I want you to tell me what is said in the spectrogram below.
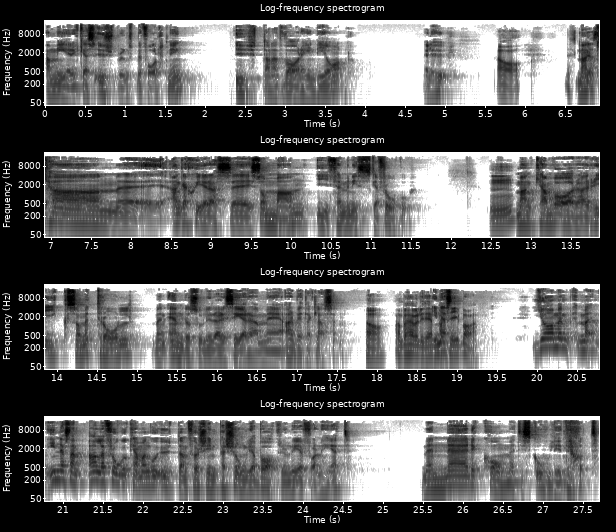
Amerikas ursprungsbefolkning utan att vara indian. Eller hur? Ja. Man kan eh, engagera sig som man i feministiska frågor. Mm. Man kan vara rik som ett troll men ändå solidarisera med arbetarklassen. Ja, man behöver lite empati bara. Ja, men i nästan alla frågor kan man gå utanför sin personliga bakgrund och erfarenhet. Men när det kommer till skolidrott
